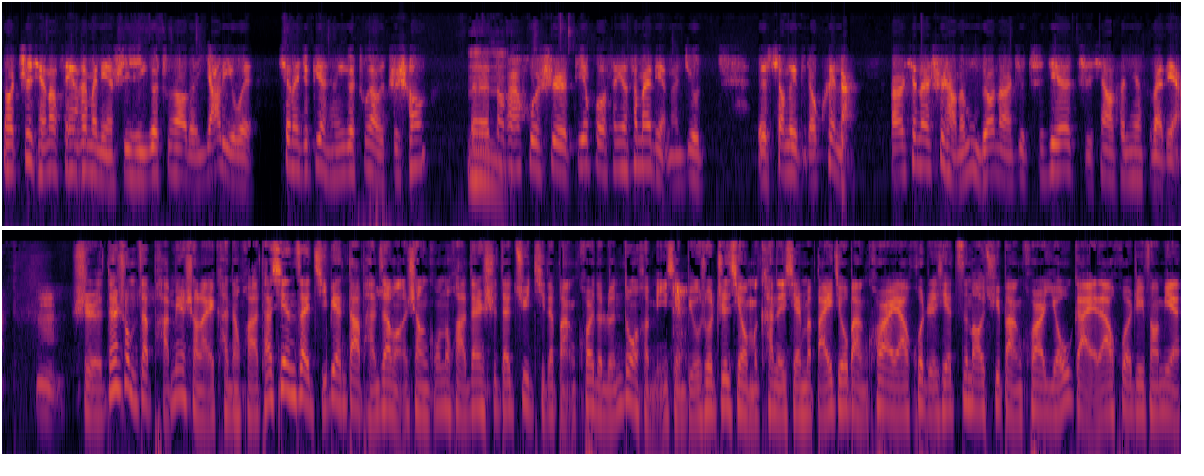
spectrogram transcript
那么之前呢三千三百点是一个重要的压力位，现在就变成一个重要的支撑。呃，大盘后市跌破三千三百点呢，就呃相对比较困难。而现在市场的目标呢，就直接指向三千四百点。嗯，是。但是我们在盘面上来看的话，它现在即便大盘在往上攻的话，但是在具体的板块的轮动很明显。比如说之前我们看的一些什么白酒板块呀，或者一些自贸区板块、油改啊，或者这方面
